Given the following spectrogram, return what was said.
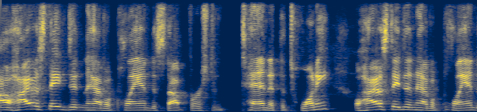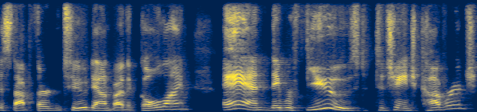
Ohio State didn't have a plan to stop first and 10 at the 20. Ohio State didn't have a plan to stop third and two down by the goal line. And they refused to change coverage.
